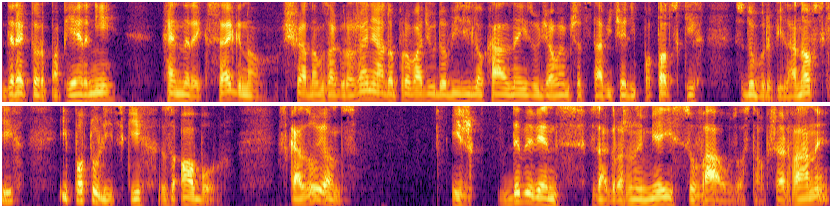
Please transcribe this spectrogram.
dyrektor papierni Henryk Segno, świadom zagrożenia, doprowadził do wizji lokalnej z udziałem przedstawicieli potockich z dóbr wilanowskich i potulickich z obór, wskazując, iż gdyby więc w zagrożonym miejscu wał został przerwany,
